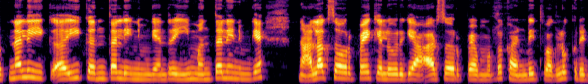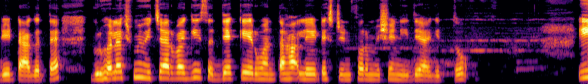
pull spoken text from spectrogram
ಒಟ್ಟಿನಲ್ಲಿ ಈ ಈ ಕಂತಲ್ಲಿ ನಿಮಗೆ ಅಂದರೆ ಈ ಮಂತಲ್ಲಿ ನಿಮಗೆ ನಾಲ್ಕು ಸಾವಿರ ರೂಪಾಯಿ, ಕೆಲವರಿಗೆ ಆರು ಸಾವಿರ ರೂಪಾಯಿ ಅಮೌಂಟು ಖಂಡಿತವಾಗ್ಲೂ ಕ್ರೆಡಿಟ್ ಆಗುತ್ತೆ. ಗೃಹಲಕ್ಷ್ಮಿ ವಿಚಾರವಾಗಿ ಸದ್ಯಕ್ಕೆ ಇರುವಂತಹ ಲೇಟೆಸ್ಟ್ ಇನ್ಫಾರ್ಮೇಷನ್ ಇದೇ ಆಗಿತ್ತು. ಈ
